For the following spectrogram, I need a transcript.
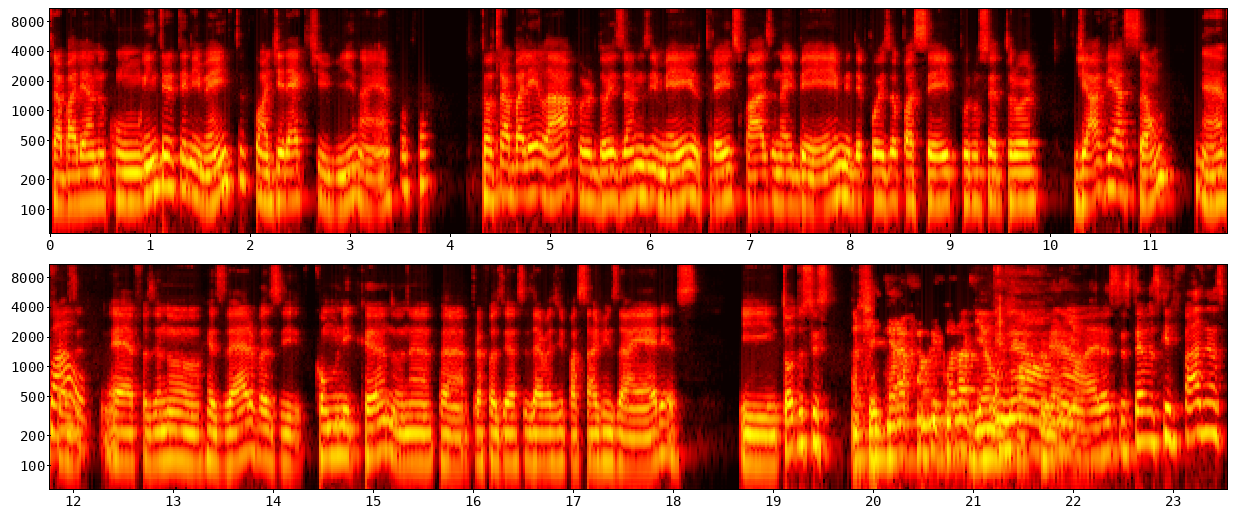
trabalhando com entretenimento, com a DirecTV na época. Então, eu trabalhei lá por dois anos e meio, três quase na IBM. Depois, eu passei por um setor de aviação, né, faz, é, fazendo reservas e comunicando né, para fazer as reservas de passagens aéreas. E em todos os Achei que era fabricando avião. Não, não, eram sistemas que fazem as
